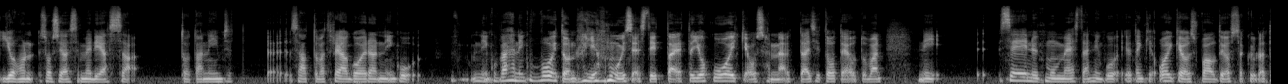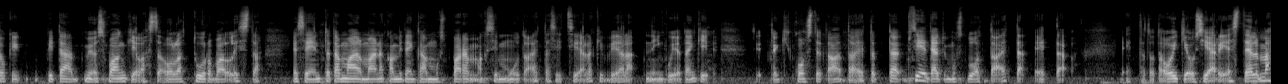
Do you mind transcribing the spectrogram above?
johon sosiaalisessa mediassa tota, niin, ihmiset saattavat reagoida niin kuin niin kuin vähän niin kuin voiton riemuisesti tai että joku oikeushan näyttäisi toteutuvan, niin se ei nyt mun mielestä niin kuin jotenkin oikeusvaltiossa kyllä toki pitää myös vankilassa olla turvallista. Ja se ei nyt tätä maailmaa ainakaan mitenkään musta paremmaksi muuta, että sitten sielläkin vielä niin kuin jotenkin, jotenkin kostetaan. Tai että, että siihen täytyy musta luottaa, että, että, että tota oikeusjärjestelmä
